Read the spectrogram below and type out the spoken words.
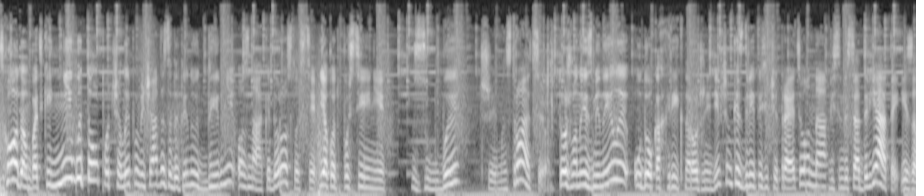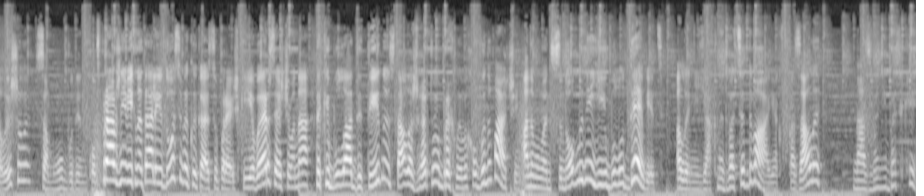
Згодом батьки нібито почали помічати за дитиною дивні ознаки дорослості, як от постійні зуби. Чи менструацію, тож вони змінили у доках рік народження дівчинки з 2003 на 89 і залишили саму будинку. Справжній вік Наталії досі викликає суперечки. Є версія, що вона таки була дитиною, стала жертвою брехливих обвинувачень. А на момент встановлення їй було 9, але ніяк не 22, як вказали названі батьки.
